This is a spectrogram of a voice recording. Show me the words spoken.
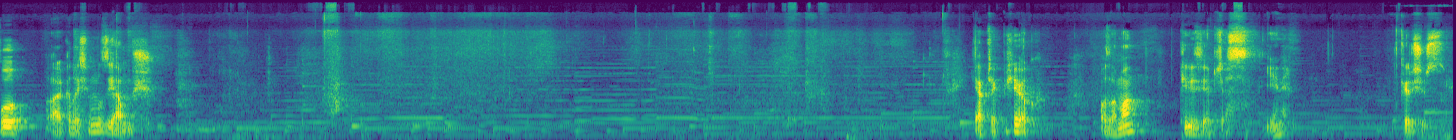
bu arkadaşımız yanmış. Yapacak bir şey yok. O zaman priz yapacağız yeni. Görüşürüz.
